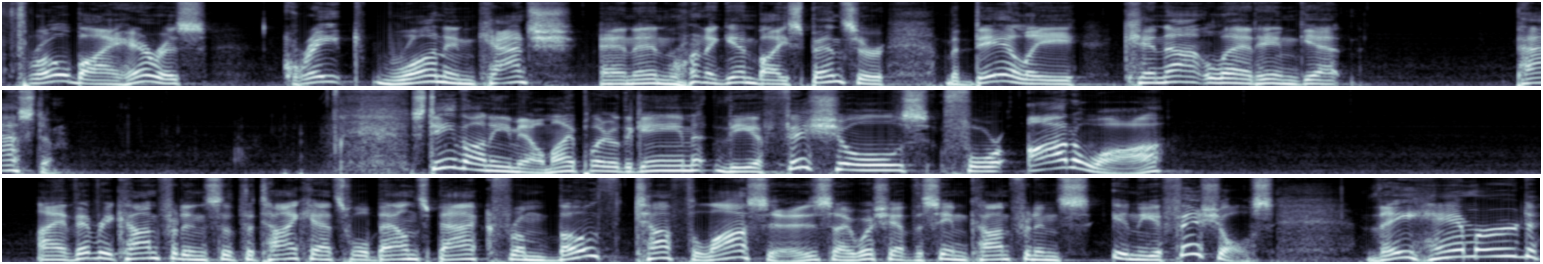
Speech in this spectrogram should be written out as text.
throw by Harris. Great run and catch, and then run again by Spencer. But Daly cannot let him get past him. Steve on email, my player of the game. The officials for Ottawa I have every confidence that the Ticats will bounce back from both tough losses. I wish I have the same confidence in the officials. They hammered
